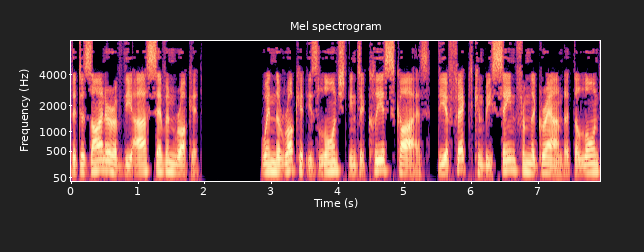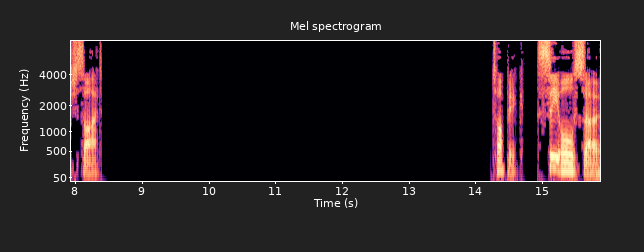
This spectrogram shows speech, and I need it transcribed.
the designer of the R-7 rocket. When the rocket is launched into clear skies, the effect can be seen from the ground at the launch site. See also.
